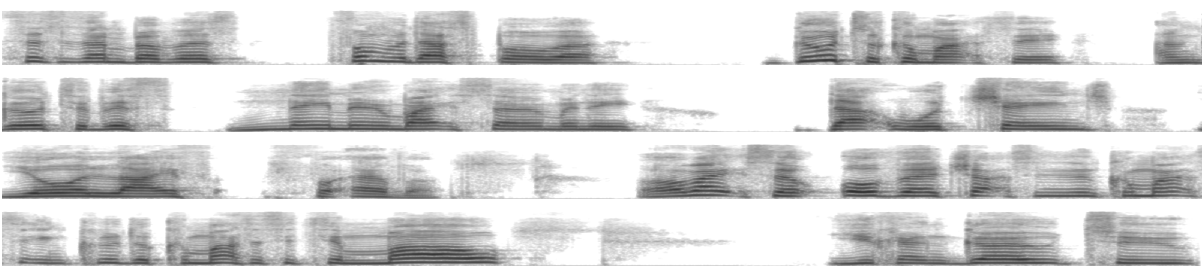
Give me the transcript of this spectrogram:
sisters and brothers from the diaspora, go to Kumasi and go to this naming right ceremony that will change your life forever. All right, so other attractions in Kumasi include the Kumasi City Mall. You can go to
